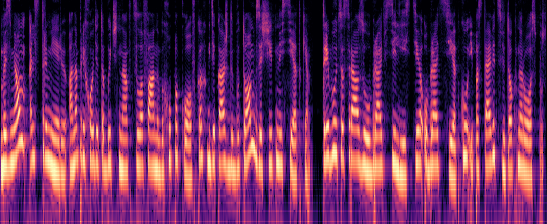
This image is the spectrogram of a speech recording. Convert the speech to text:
Возьмем альстромерию. Она приходит обычно в целлофановых упаковках, где каждый бутон в защитной сетке. Требуется сразу убрать все листья, убрать сетку и поставить цветок на распуск.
